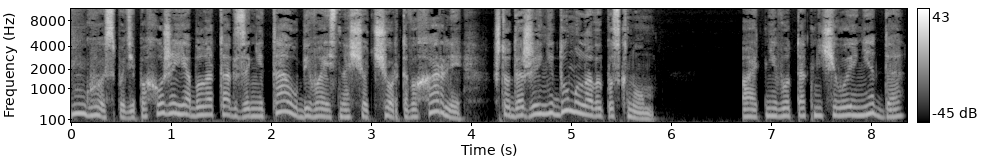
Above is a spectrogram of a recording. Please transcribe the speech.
Господи, похоже, я была так занята, убиваясь насчет чёртова Харли, что даже и не думала о выпускном. «А от него так ничего и нет, да?»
